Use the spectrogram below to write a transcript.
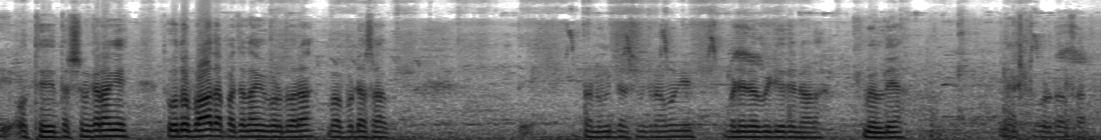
ਤੇ ਉੱਥੇ ਦਰਸ਼ਨ ਕਰਾਂਗੇ ਤੇ ਉਦੋਂ ਬਾਅਦ ਆਪਾਂ ਚੱਲਾਂਗੇ ਗੁਰਦੁਆਰਾ ਬਾਬਾ ਬੁੱਢਾ ਸਾਹਿਬ। ਤੇ ਤੁਹਾਨੂੰ ਵੀ ਦਰਸ਼ਨ ਕਰਾਵਾਂਗੇ, ਬਣੇ ਰਹੋ ਵੀਡੀਓ ਦੇ ਨਾਲ। ਮਿਲਦੇ ਆ ਨੈਕਸਟ ਗੁਰਦੁਆਰਾ ਸਾਹਿਬ।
